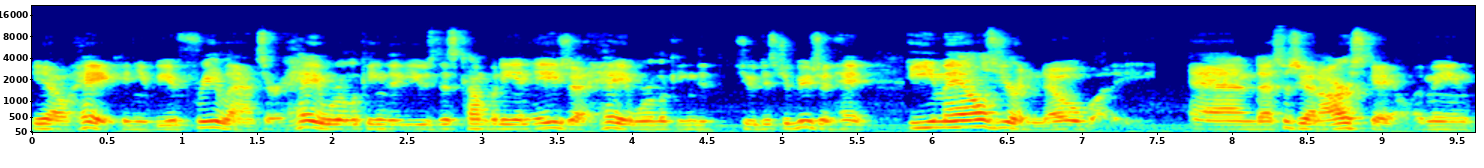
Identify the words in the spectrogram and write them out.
you know, hey, can you be a freelancer? Hey, we're looking to use this company in Asia. Hey, we're looking to do distribution. Hey, emails, you're a nobody. And especially on our scale. I mean,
